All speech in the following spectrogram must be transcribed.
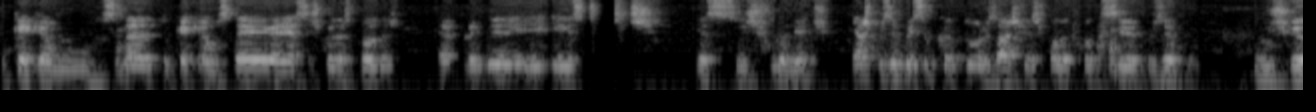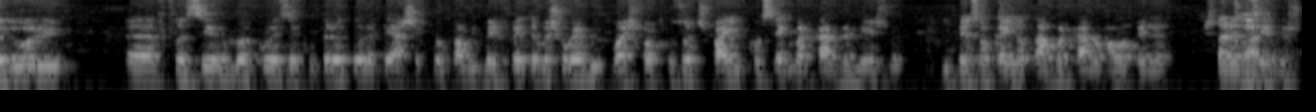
o que é que é um stunt, o que é que é um stagger, essas coisas todas, aprender esses, esses fundamentos. E acho, por exemplo, em sub-14, às vezes pode acontecer, por exemplo, um jogador uh, fazer uma coisa que o treinador até acha que não está muito bem feita, mas como é muito mais forte que os outros, vai e consegue marcar na mesma e pensa, ok, ele está a marcar, não vale a pena estar a claro. dizer.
